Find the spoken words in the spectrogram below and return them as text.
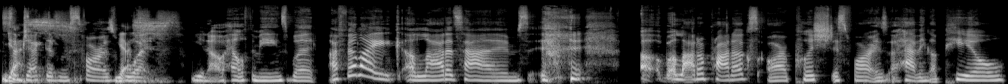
yes. subjective as far as yes. what, you know, health means. But I feel like a lot of times, a lot of products are pushed as far as having a pill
